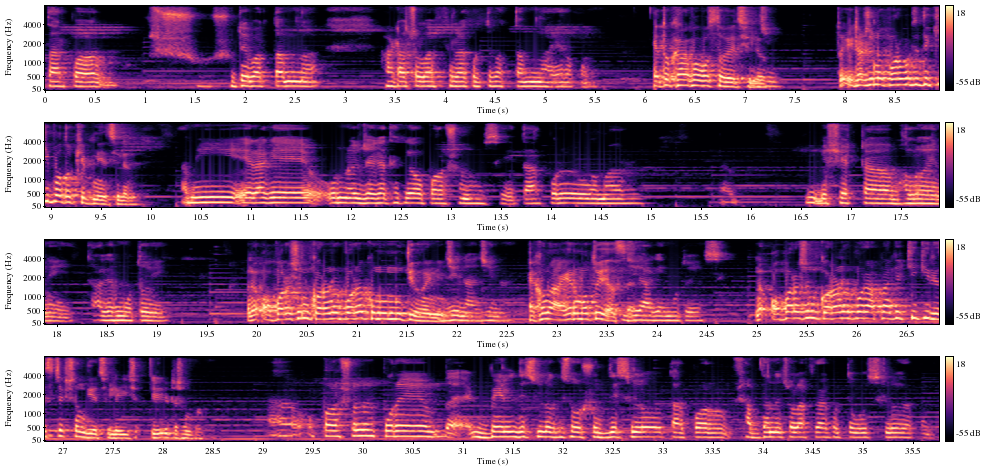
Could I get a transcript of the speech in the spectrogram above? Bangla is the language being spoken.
তারপর শুতে পারতাম না হাঁটা চলাফেরা করতে পারতাম না এরকম। এত খারাপ অবস্থা হয়েছিল। জি। তো এটার জন্য পরবর্তীতে কি পদক্ষেপ নিয়েছিলেন? আমি এর আগে অন্য জায়গা থেকে অপারেশন হয়েছে। তারপরেও আমার আহ, বেশি একটা ভালো হয়নি আগের মতোই। মানে অপারেশন করানোর পরে কোনো উন্নতি হয়নি? জি না জি না। এখনও আগের মতোই আছে? জি আগের মতোই আছে। মানে অপারেশন করানোর পরে আপনাকে কি কি রেস্ট্রিকশন দিয়েছিল এই এটা সম্পর্কে? অপারেশনের পরে বেল্ট দিছিল কিছু ওষুধ দিছিল তারপর সাবধানে চলাফেরা করতে বলছিল এরকম।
